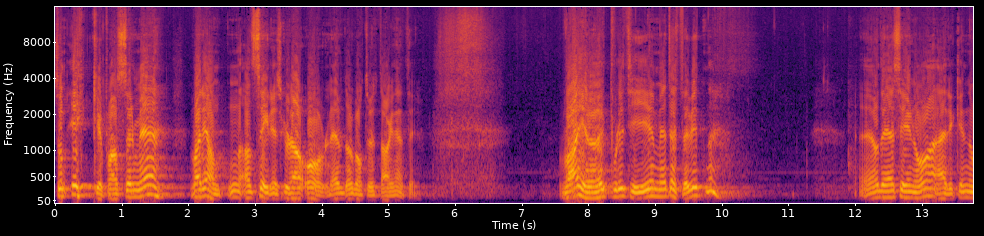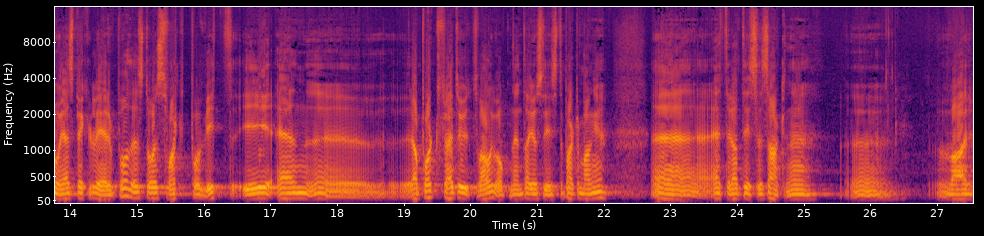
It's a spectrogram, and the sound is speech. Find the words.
Som ikke passer med varianten at Sigrid skulle ha overlevd og gått ut dagen etter. Hva gjør politiet med dette vitnet? Eh, og Det jeg sier nå, er ikke noe jeg spekulerer på. Det står svart på hvitt i en eh, rapport fra et utvalg oppnevnt av Justisdepartementet eh, etter at disse sakene eh, var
